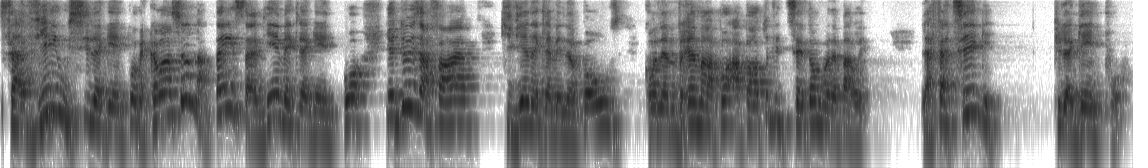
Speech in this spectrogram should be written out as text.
Ça vient aussi le gain de poids. Mais comment ça, Martin, ça vient avec le gain de poids? Il y a deux affaires qui viennent avec la ménopause qu'on n'aime vraiment pas, à part tous les petits symptômes qu'on a parlé. La fatigue puis le gain de poids.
